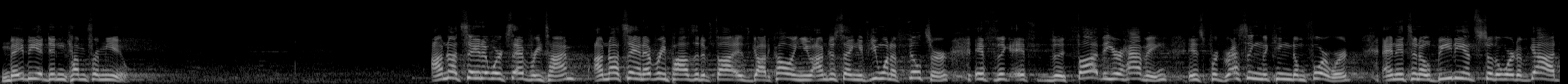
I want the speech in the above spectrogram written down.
maybe it didn't come from you. I'm not saying it works every time. I'm not saying every positive thought is God calling you. I'm just saying if you want to filter, if the, if the thought that you're having is progressing the kingdom forward and it's an obedience to the word of God,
